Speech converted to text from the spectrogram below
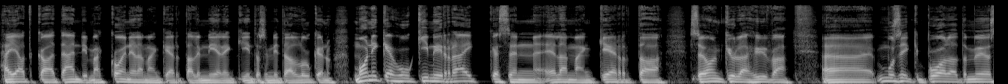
hän jatkaa, että Andy McCoyn elämänkerta oli mielenkiintoinen, mitä on lukenut. Moni kehuu Kimi Räikkösen elämänkertaa. Se on kyllä hyvä. Äh, musiikkipuolelta myös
